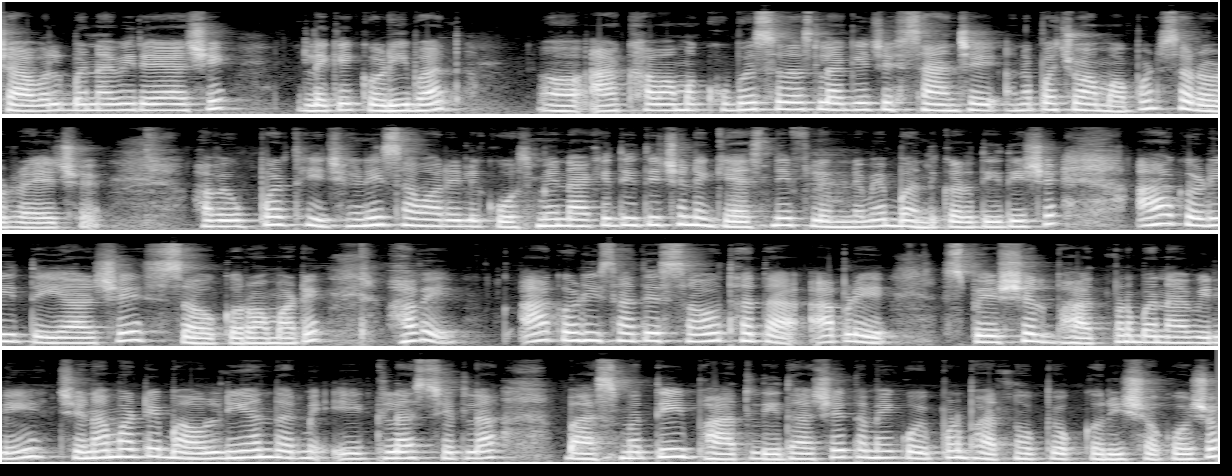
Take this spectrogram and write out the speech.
ચાવલ બનાવી રહ્યા છીએ, એટલે કે કઢી ભાત. આ ખાવામાં ખૂબ જ સરસ લાગે છે, સાંજે અને પચવામાં પણ સરળ રહે છે. હવે ઉપરથી ઝીણી સવારેલી કોથમીર નાખી દીધી છે અને ગેસની ફ્લેમને મેં બંધ કરી દીધી છે. આ કઢી તૈયાર છે સર્વ કરવા માટે. હવે આ કઢી સાથે સર્વ થતાં આપણે સ્પેશિયલ ભાત પણ બનાવી લઈએ, જેના માટે બાઉલની અંદર મેં એક ગ્લાસ જેટલા બાસમતી ભાત લીધા છે. તમે કોઈપણ ભાતનો ઉપયોગ કરી શકો છો.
